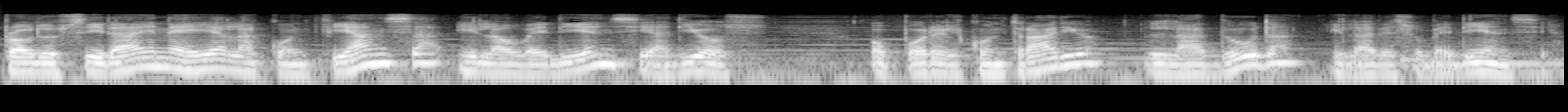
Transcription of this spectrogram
producirá en ella la confianza y la obediencia a Dios, o por el contrario, la duda y la desobediencia.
